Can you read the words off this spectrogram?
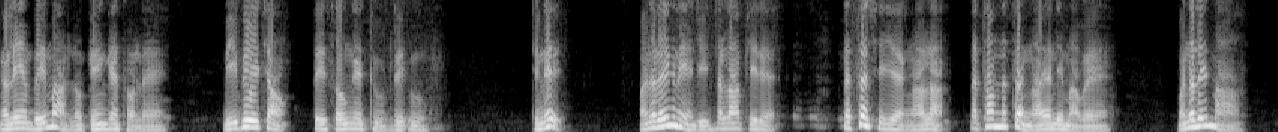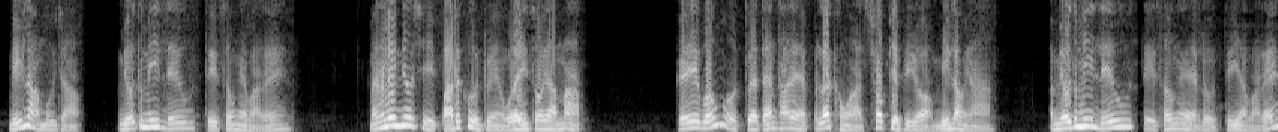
ငလင်ဘေးမှလွန်ကင်းခဲ့တော်လဲမိဘေးကြောင့်တေဆုံးခဲ့သူ၄ဦးဒီနေ့မန္တလေးငလင်ကြီးနှစ်လပြည့်တဲ့28ရက်5လ2025ရက်နေ့မှာပဲမန္တလေးမှာမီးလောင်မှုကြောင့်အမျိုးသမီး၄ဦးတေဆုံးခဲ့ပါတယ်မန္တလေးမြို့ရှိဘားတစ်ခုအတွင်းဝရိန်စော်ရမှဂရေဘုံကိုတွေ့တန်းထားတဲ့ပလက်ခုံကရှော့ဖြစ်ပြီးတော့မီးလောင်ရာအမျိုးသမီး၄ဦးတေဆုံးခဲ့တယ်လို့သိရပါတယ်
